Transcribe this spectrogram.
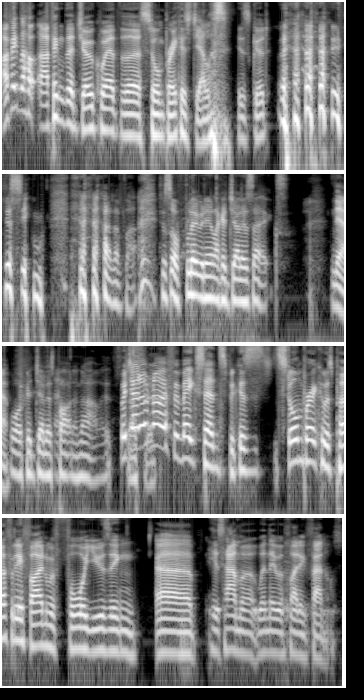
I think the I think the joke where the Stormbreaker's jealous is good. it just seem, I love that. Just sort of floating in like a jealous ex Yeah, or like a jealous partner now. It's, which I that's don't good. know if it makes sense because Stormbreaker was perfectly fine with Thor using uh his hammer when they were fighting Thanos.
